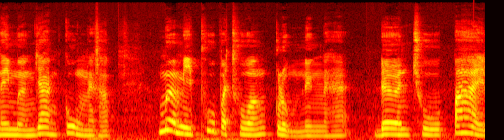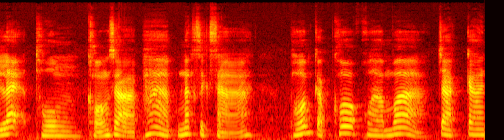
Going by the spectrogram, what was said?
ในเมืองย่างกุ้งนะครับ เมื่อมีผู้ประท้วงกลุ่มหนึ่งนะฮะ เดินชูป้ายและธงของสหภาพนักศึกษา พร้อมกับข้อความว่าจากการ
